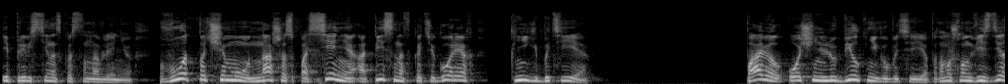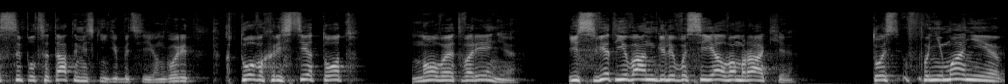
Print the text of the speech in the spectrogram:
и привести нас к восстановлению. Вот почему наше спасение описано в категориях книги «Бытие». Павел очень любил книгу «Бытие», потому что он везде сыпал цитатами из книги «Бытие». Он говорит, кто во Христе, тот новое творение – и свет Евангелия воссиял во мраке. То есть в понимании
